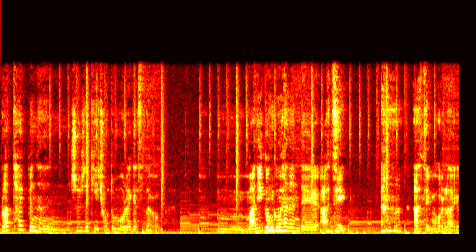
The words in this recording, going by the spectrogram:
블라 타입은 솔직히 저도 모르겠어요. 음, 많이 궁금했는데 아직 아직 몰라요.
